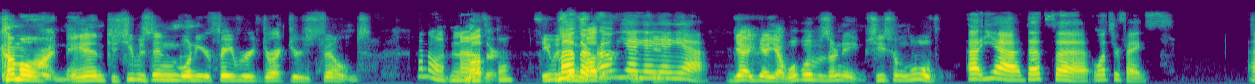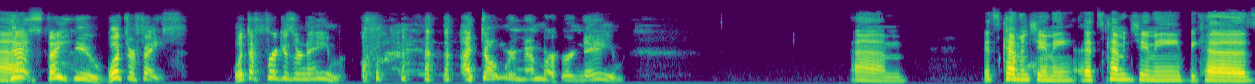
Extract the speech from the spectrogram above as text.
Come on, man, because she was in one of your favorite director's films. I don't know. Mother. She was Mother. in Mother. Oh yeah, And- yeah, yeah, yeah. yeah, yeah, yeah. What, what was her name? She's from Louisville. Uh, yeah, that's uh, what's her face? Uh, yes, thank you. What's her face? What the frick is her name? I don't remember her name. Um, it's coming to me. It's coming to me because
